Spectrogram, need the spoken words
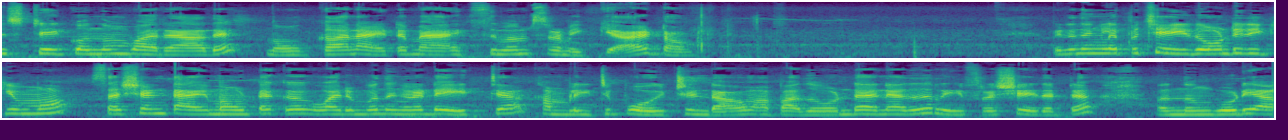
മിസ്റ്റേക്ക് ഒന്നും വരാതെ നോക്കാനായിട്ട് മാക്സിമം ശ്രമിക്കുക കേട്ടോ. പിന്നെ നിങ്ങളിപ്പോൾ ചെയ്തുകൊണ്ടിരിക്കുമ്പോൾ സെഷൻ ടൈം ഔട്ടൊക്കെ വരുമ്പോൾ നിങ്ങളുടെ ഡേറ്റ കംപ്ലീറ്റ് പോയിട്ടുണ്ടാവും. അപ്പോൾ അതുകൊണ്ട് തന്നെ അത് റീഫ്രഷ് ചെയ്തിട്ട് ഒന്നും കൂടി ആ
